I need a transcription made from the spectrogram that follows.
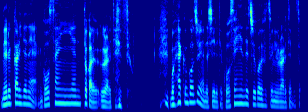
メルカリでね、5000円とかで売られてるんですよ。550円で仕入れて5000円で中古で普通に売られてるんですよ。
